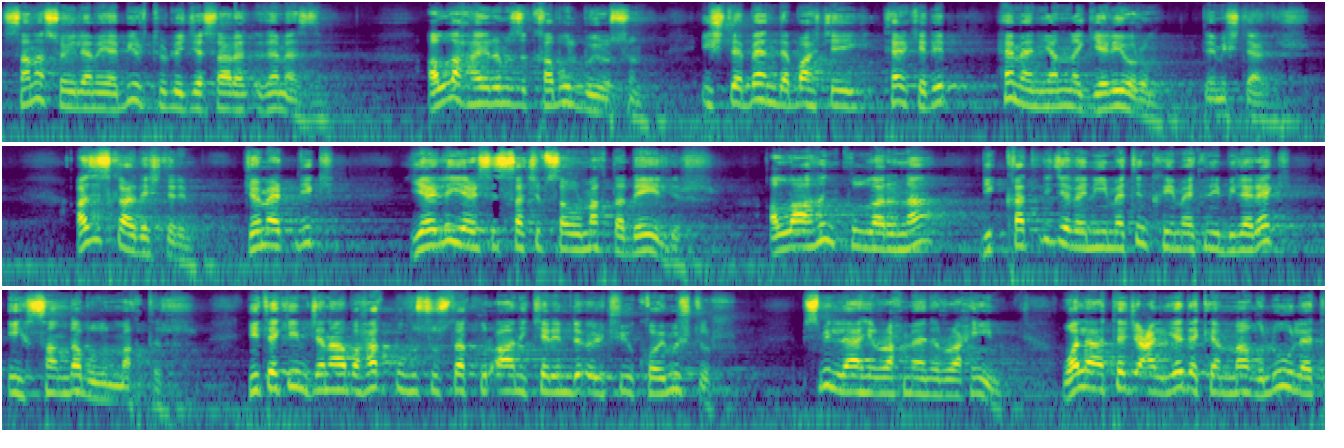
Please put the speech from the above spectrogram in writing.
sana söylemeye bir türlü cesaret edemezdim. Allah hayrımızı kabul buyursun. İşte ben de bahçeyi terk edip hemen yanına geliyorum demişlerdir. Aziz kardeşlerim, cömertlik yerli yersiz saçıp savurmak da değildir. Allah'ın kullarına dikkatlice ve nimetin kıymetini bilerek ihsanda bulunmaktır. Nitekim Cenab-ı Hak bu hususta Kur'an-ı Kerim'de ölçüyü koymuştur. Bismillahirrahmanirrahim. وَلَا تَجْعَلْ يَدَكَ مَغْلُولَةً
